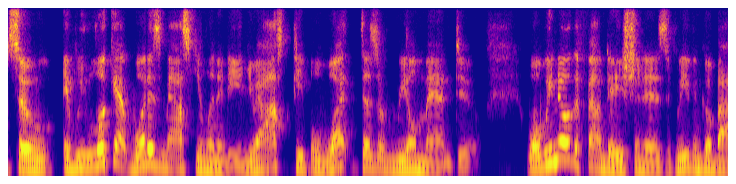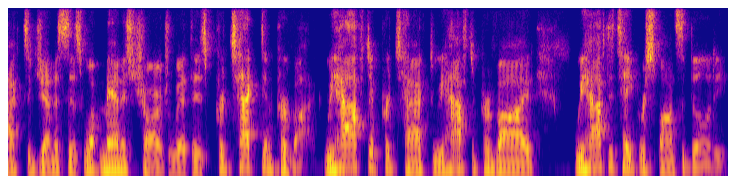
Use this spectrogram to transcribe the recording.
So if we look at what is masculinity and you ask people, what does a real man do? Well, we know the foundation is, if we even go back to Genesis, what man is charged with is protect and provide. We have to protect, we have to provide, we have to take responsibility.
